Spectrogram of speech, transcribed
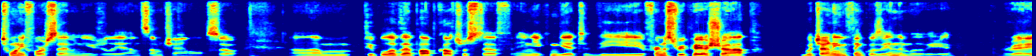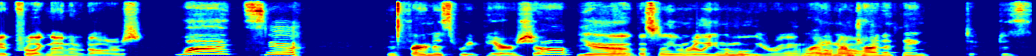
24 7 usually on some channel. So um, people love that pop culture stuff. And you can get the Furnace Repair Shop, which I don't even think was in the movie, right? For like $900. what? Yeah. The furnace repair shop? Yeah. That's not even really in the movie, right? Right. I don't know. I'm trying to think. Does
